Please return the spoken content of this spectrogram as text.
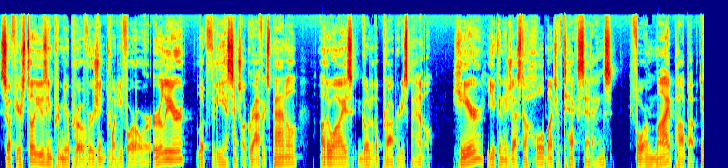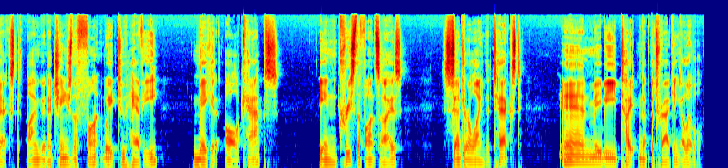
So if you're still using Premiere Pro version 24 or earlier, look for the Essential Graphics panel, otherwise go to the Properties panel. Here, you can adjust a whole bunch of text settings. For my pop-up text, I'm going to change the font weight to heavy, make it all caps, increase the font size, center align the text, and maybe tighten up the tracking a little.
